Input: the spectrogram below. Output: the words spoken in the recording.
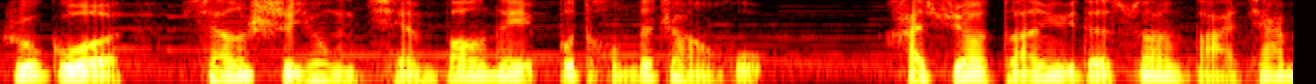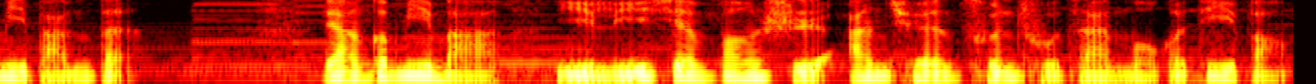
如果想使用钱包内不同的账户，还需要短语的算法加密版本，两个密码以离线方式安全存储在某个地方，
